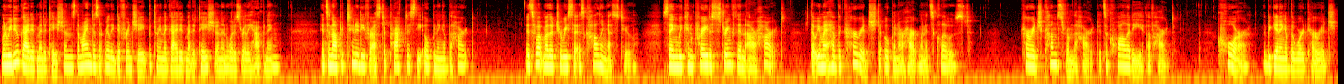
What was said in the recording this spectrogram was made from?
When we do guided meditations, the mind doesn't really differentiate between the guided meditation and what is really happening. It's an opportunity for us to practice the opening of the heart. It's what Mother Teresa is calling us to, saying we can pray to strengthen our heart, that we might have the courage to open our heart when it's closed. Courage comes from the heart, it's a quality of heart. Cor, the beginning of the word courage,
